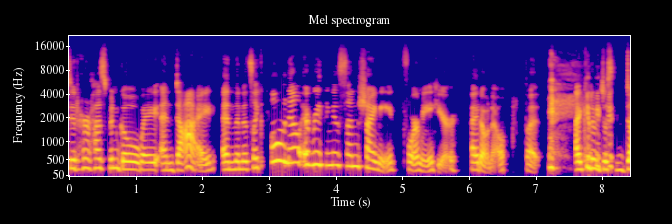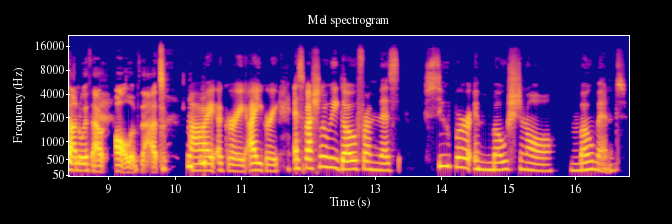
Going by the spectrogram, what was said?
did her husband go away and die? And then it's like, oh, now everything is sunshiny for me here. I don't know. But I could have just done without all of that. I agree. I agree. Especially we go from this super emotional moment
